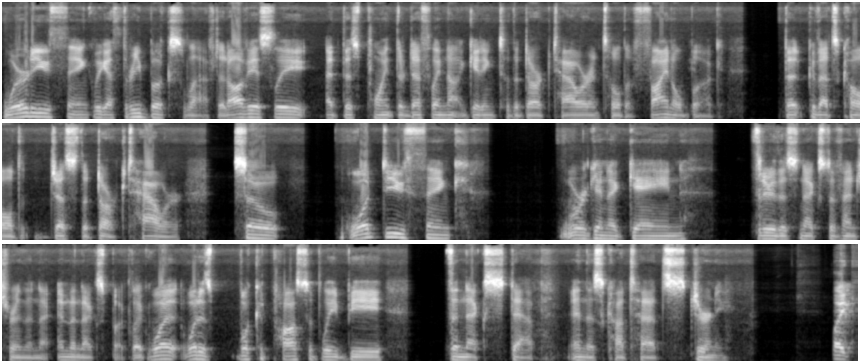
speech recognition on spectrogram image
where do you think we got three books left and obviously at this point they're definitely not getting to the dark tower until the final book that that's called just the dark tower. So what do you think we're to gain through this next adventure in the ne- in the next book? Like what what is what could possibly be the next step in this quartet's journey? Like,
